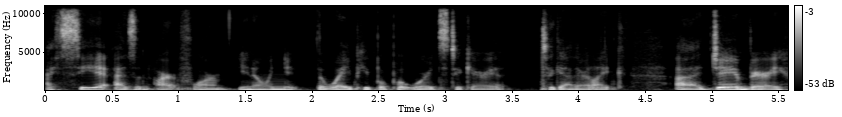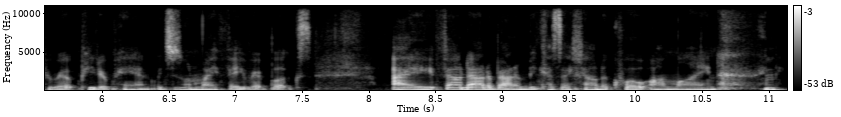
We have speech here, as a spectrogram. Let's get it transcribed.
I see it as an art form. You know, when you, the way people put words together, together. Like uh, J.M. Barrie, who wrote Peter Pan, which is one of my favorite books. I found out about him because I found a quote online.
